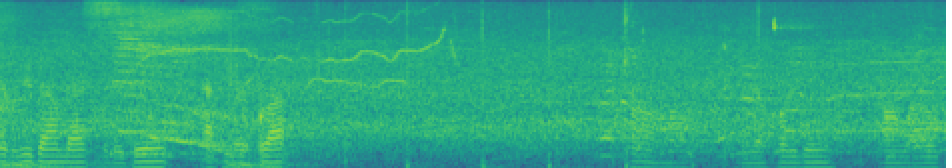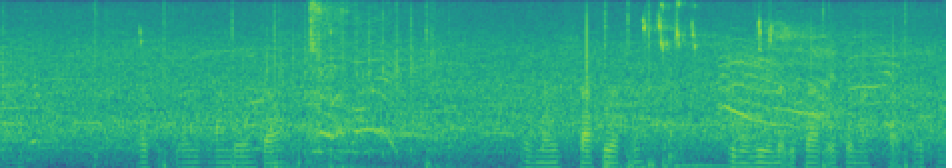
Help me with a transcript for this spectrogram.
don't know to rebound back, but they did after that block. Down there, down. That's nice shot selection. Even he didn't make the shot, that's a nice selection.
